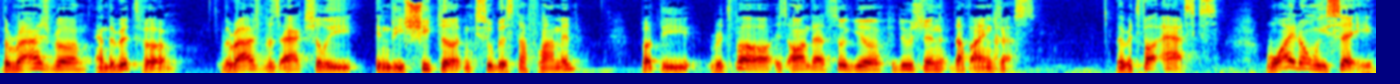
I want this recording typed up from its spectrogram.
The Rashba and the Ritva, the Rashba is actually in the Shita in Ksubis Daflamid, but the Ritva is on that Sugya Kedushin Daf Ayin Ches. The Ritva asks, why don't we say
